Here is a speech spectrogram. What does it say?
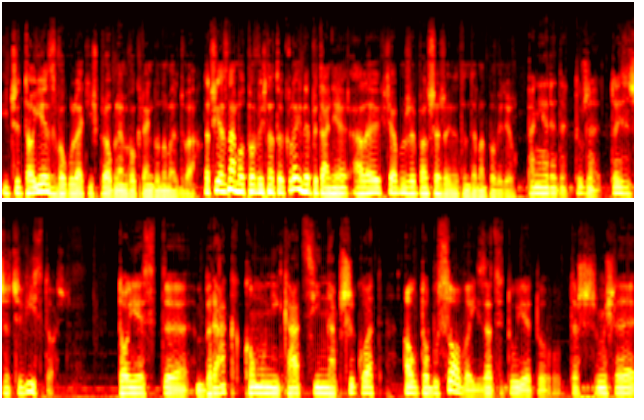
i czy to jest w ogóle jakiś problem w okręgu numer dwa. Znaczy ja znam odpowiedź na to kolejne pytanie, ale chciałbym, żeby pan szerzej na ten temat powiedział. Panie redaktorze, to jest rzeczywistość. To jest e, brak komunikacji, na przykład autobusowej. Zacytuję tu też, myślę,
